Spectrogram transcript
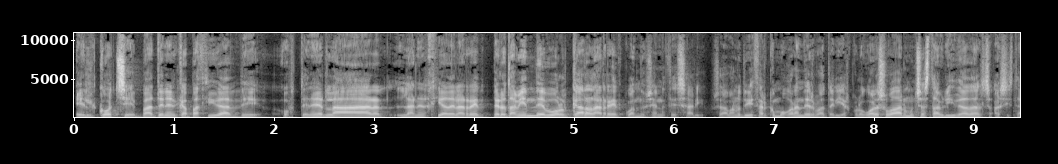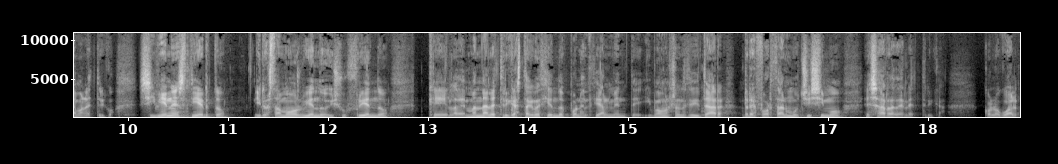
el coche va a tener capacidad de obtener la, energía de la red, pero también de volcar a la red cuando sea necesario. O sea, van a utilizar como grandes baterías, con lo cual eso va a dar mucha estabilidad al, al sistema eléctrico. Si bien es cierto, y lo estamos viendo y sufriendo, que la demanda eléctrica está creciendo exponencialmente y vamos a necesitar reforzar muchísimo esa red eléctrica. Con lo cual,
